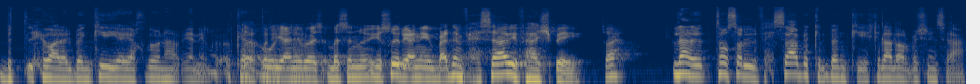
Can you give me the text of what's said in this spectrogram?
بالحواله البنكية يأخذونها يعني بكذا طريقة يعني بس بس إنه يصير يعني بعدين في حسابي في HashPay صح؟ لا توصل في حسابك البنكي خلال 24 ساعة.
